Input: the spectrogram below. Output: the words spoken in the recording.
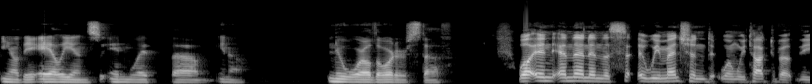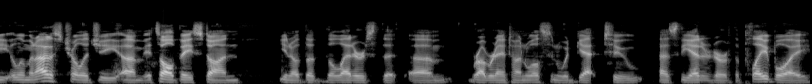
you know the aliens in with um, you know New World Order stuff. Well, and and then in the we mentioned when we talked about the Illuminatus trilogy, um, it's all based on you know the the letters that um, Robert Anton Wilson would get to as the editor of the Playboy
